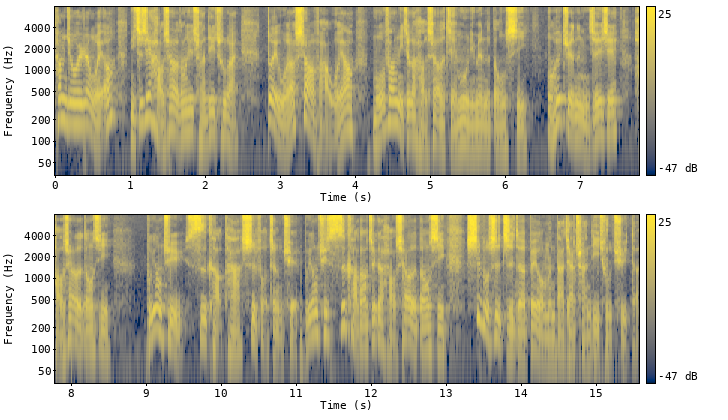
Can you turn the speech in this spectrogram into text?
他们就会认为哦，你这些好笑的东西传递出来，对我要效法，我要模仿你这个好笑的节目里面的东西，我会觉得你这些好笑的东西不用去思考它是否正确，不用去思考到这个好笑的东西是不是值得被我们大家传递出去的。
